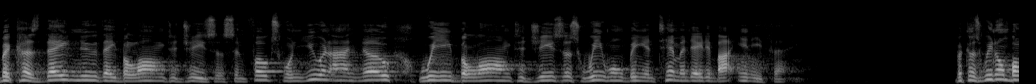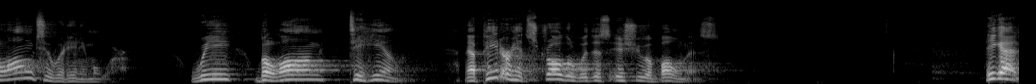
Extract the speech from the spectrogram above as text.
because they knew they belonged to Jesus. And folks, when you and I know we belong to Jesus, we won't be intimidated by anything because we don't belong to it anymore. We belong to Him. Now, Peter had struggled with this issue of boldness. He got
